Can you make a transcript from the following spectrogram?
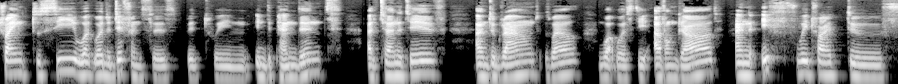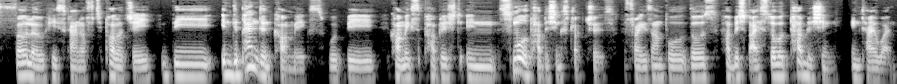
trying to see what were the differences between independent, alternative, underground as well, what was the avant garde. And if we try to follow his kind of typology, the independent comics would be comics published in small publishing structures. For example, those published by Slow Publishing in Taiwan,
